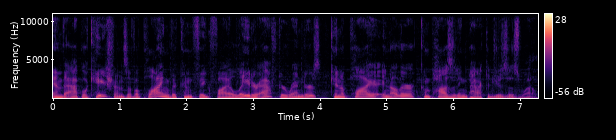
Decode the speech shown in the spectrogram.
and the applications of applying the config file later after renders can apply in other compositing packages as well.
